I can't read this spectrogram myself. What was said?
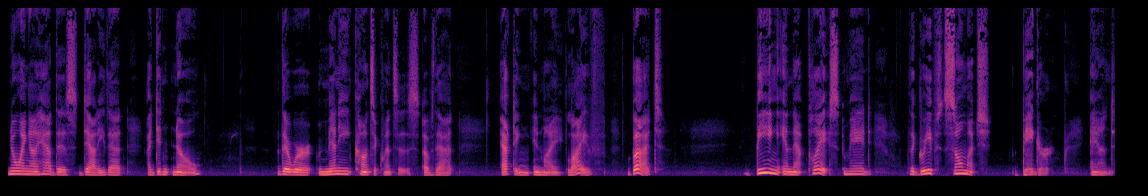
knowing I had this daddy that I didn't know. There were many consequences of that acting in my life, but being in that place made the grief so much bigger and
